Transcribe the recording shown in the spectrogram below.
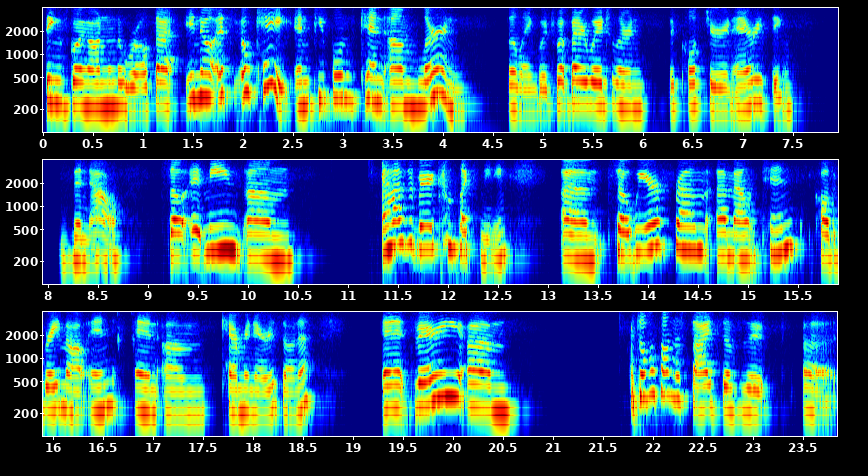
things going on in the world, that you know it's okay and people can um, learn the language. What better way to learn the culture and everything than now. So it means um, it has a very complex meaning. Um, so we are from a mountain called Gray Mountain in um, Cameron, Arizona, and it's very um, it's almost on the sides of the uh,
